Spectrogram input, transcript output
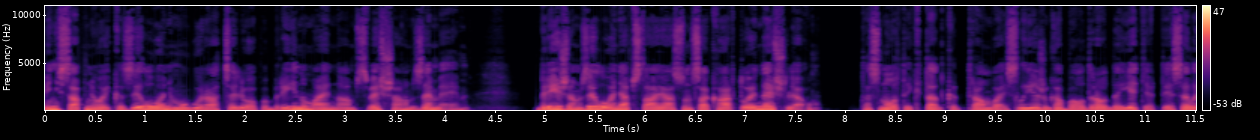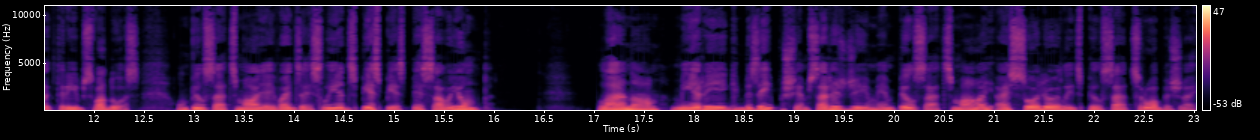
Viņi sapņoja, ka ziloņa mugurā ceļo pa brīnumainām svešām zemēm. Brīžam ziloņi apstājās un sakārtoja nešļauju. Tas notika tad, kad tramvajas liežu gabala draudēja ieķerties elektrības vados, un pilsētas mājai vajadzēja sliedes piespiest pie sava jumta. Lēnām, mierīgi, bez īpašiem sarežģījumiem pilsētas māja aizsoļoja līdz pilsētas robežai.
